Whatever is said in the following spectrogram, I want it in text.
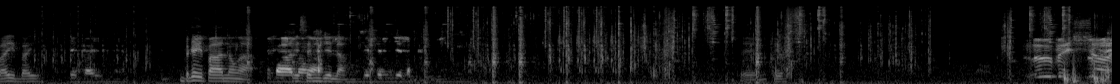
Bye, bye. Dre, paano nga? SMG lang. Thank you. Move it, son.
